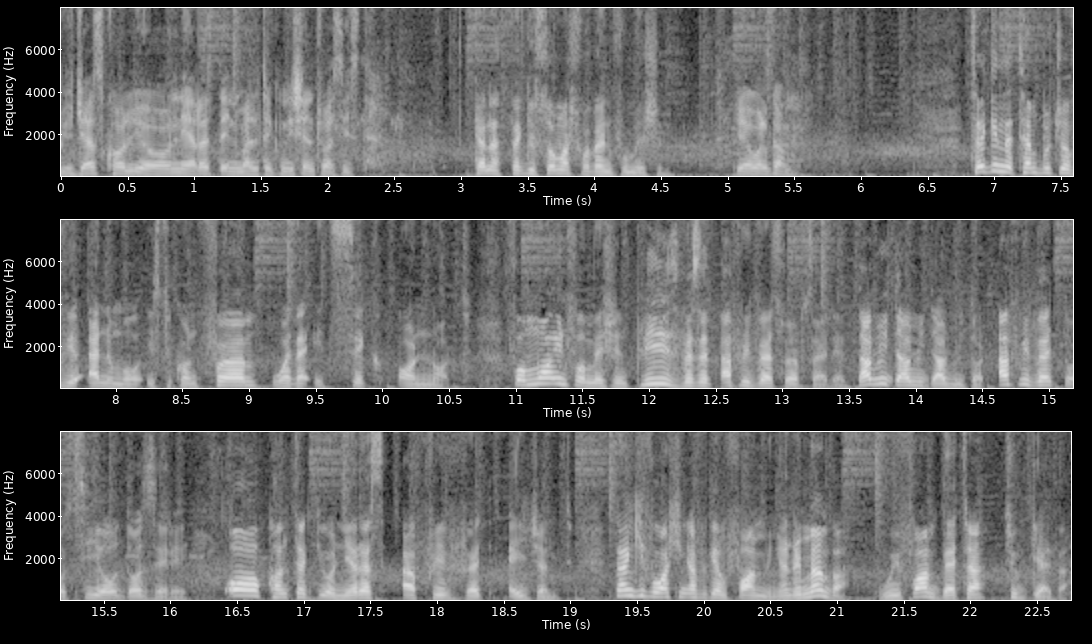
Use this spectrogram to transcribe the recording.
you just call your nearest animal technician to assist. Keneth, thank you so much for the information. You're welcome. Taking the temperature of your animal is to confirm whether it's sick or not. For more information, please visit AfriVet's website at www.afrivet.co.za or contact your nearest AfriVet agent. Thank you for watching African Farming and remember, we farm better together.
